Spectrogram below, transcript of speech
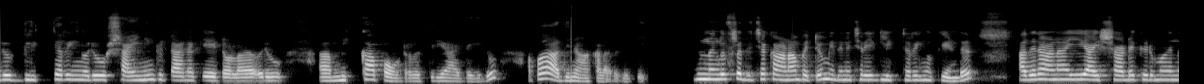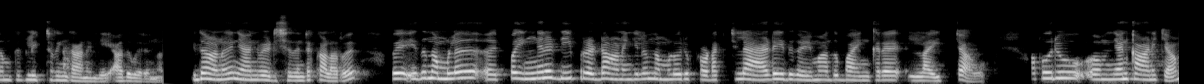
ഒരു ഗ്ലിറ്ററിങ് ഒരു ഷൈനിങ് കിട്ടാനൊക്കെ ആയിട്ടുള്ള ഒരു മിക്ക പൗഡർ ഒത്തിരി ആഡ് ചെയ്തു. അപ്പോൾ അതിന് ആ കളർ കിട്ടി. ഇത് നിങ്ങൾ ശ്രദ്ധിച്ചാൽ കാണാൻ പറ്റും. ഇതിന് ചെറിയ ഗ്ലിറ്ററിങ് ഒക്കെ ഉണ്ട്. അതിലാണ് ഈ ഐ ഷാഡൊക്കെ ഇടുമ്പോൾ നമുക്ക് ഗ്ലിറ്ററിങ് കാണില്ലേ? അത് വരുന്നത്. ഇതാണ് ഞാൻ മേടിച്ചതിന്റെ കളറ് ഇത് നമ്മൾ ഇപ്പോൾ ഇങ്ങനെ ഡീപ്പ് റെഡ് ആണെങ്കിലും നമ്മൾ ഒരു പ്രൊഡക്റ്റിൽ ആഡ് ചെയ്ത് കഴിയുമ്പോൾ അത് ഭയങ്കര ലൈറ്റ് ആവും. അപ്പോൾ ഒരു ഞാൻ കാണിക്കാം.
